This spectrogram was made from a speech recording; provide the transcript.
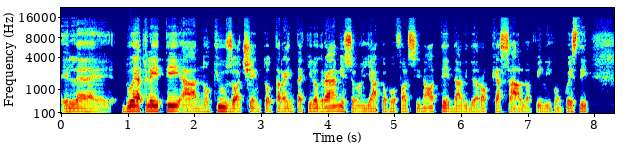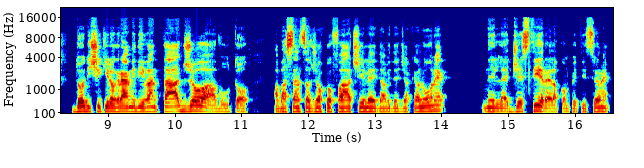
Il, due atleti hanno chiuso a 130 kg, sono Jacopo Falsinotti e Davide Roccasalva, quindi con questi 12 kg di vantaggio ha avuto abbastanza gioco facile Davide Giacalone nel gestire la competizione,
